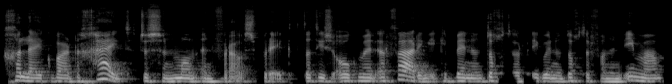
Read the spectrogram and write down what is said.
gelijkwaardigheid tussen man en vrouw spreekt. Dat is ook mijn ervaring. Ik ben een dochter, ik ben een dochter van een imam.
